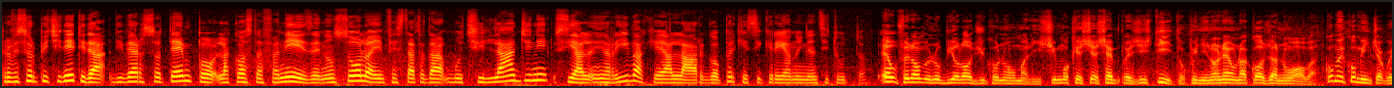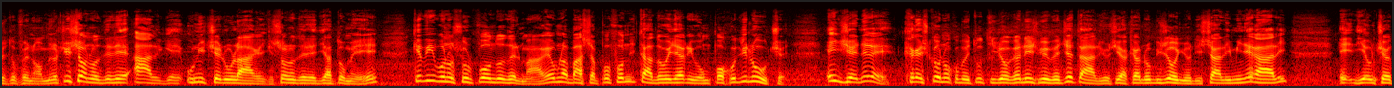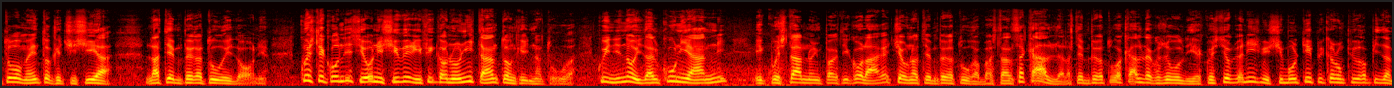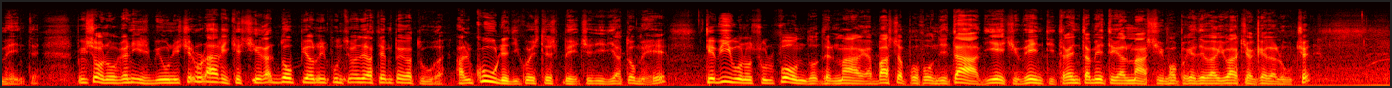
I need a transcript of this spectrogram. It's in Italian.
Professor Piccinetti, da diverso tempo la costa fanese non solo è infestata da mucillagini sia in riva che a largo, perché si creano innanzitutto? È un fenomeno biologico normalissimo che si è sempre esistito, quindi non è una cosa nuova. Come comincia questo fenomeno? Ci sono delle alghe unicellulari che sono delle diatomee che vivono sul fondo del mare a una bassa profondità dove gli arriva un poco di luce e in genere crescono come tutti gli organismi vegetali, ossia che hanno bisogno di sali minerali e di un certo momento che ci sia la temperatura idonea. Queste condizioni si verificano ogni tanto anche in natura, quindi noi da alcuni anni, e quest'anno in particolare, c'è una temperatura abbastanza calda. La temperatura calda cosa vuol dire? Questi organismi si moltiplicano più rapidamente, perché sono organismi unicellulari che si raddoppiano in funzione della temperatura. Alcune di queste specie di diatomee, che vivono sul fondo del mare a bassa profondità, 10, 20, 30 metri al massimo, perché deve arrivarci anche la luce,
